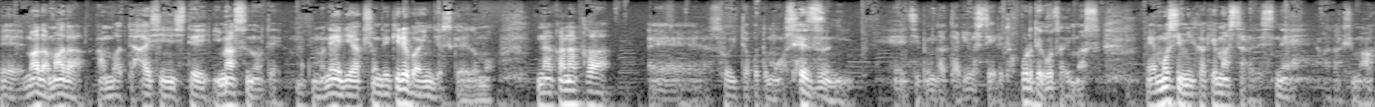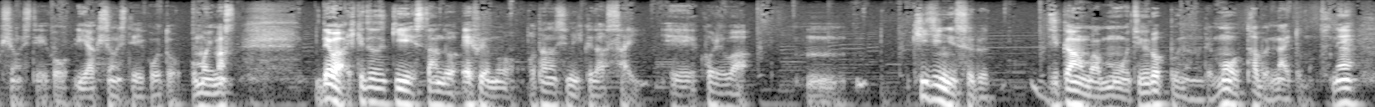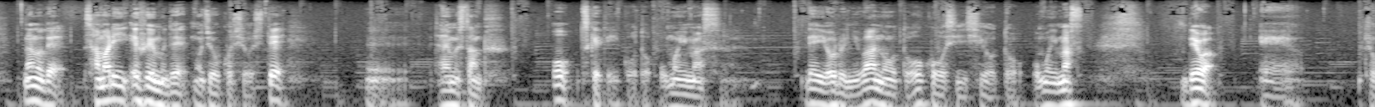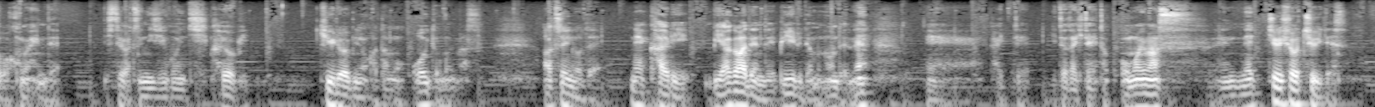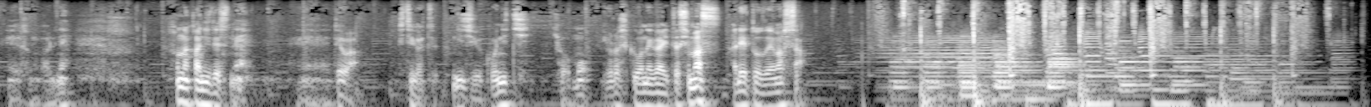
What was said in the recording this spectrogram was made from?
えー、まだまだ頑張って配信していますので僕もねリアクションできればいいんですけれどもなかなか、えーそういったこともせずに、え自分語りをしているところでございます、えもし見かけましたらですね私もアクションしていこうリアクションしていこうと思います。では引き続きスタンド FM をお楽しみください、え、これは、うん、記事にする時間はもう16分なのでもう多分ないと思うんですね。なのでサマリー FM で文字起こしをして、えー、タイムスタンプをつけていこうと思います。で夜にはノートを更新しようと思います。では、えー、今日はこの辺で。7月25日火曜日。給料日の方も多いと思います。暑いのでね帰りビアガーデンでビールでも飲んでね、えー、帰っていただきたいと思います。熱中症注意です、えー、その代わりね。そんな感じですね、えー、では7月25日今日もよろしくお願いいたします。ありがとうございました。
